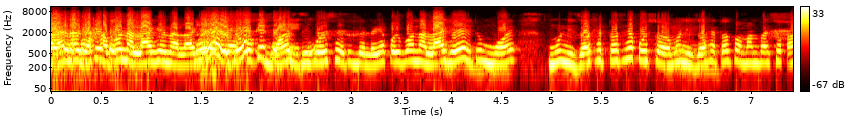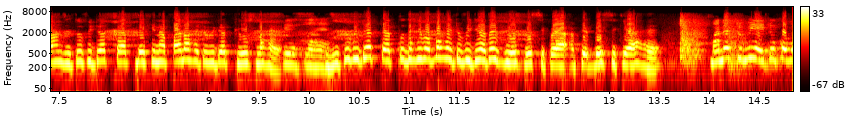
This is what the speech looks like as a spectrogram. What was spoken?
নাই নাই দেখাব কৈছে। নালাগে নালাগে সেইটো কৈছে মই যি। কৰিছো সেইটো বেলেগে কৰিব নালাগে সেইটো মই মোৰ নিজৰ ক্ষেত্ৰতহে কৈছো আৰু মই। নিজৰ ক্ষেত্ৰত প্ৰমাণ পাইছো কাৰণ যিটো ভিডিঅ'ত পেট দেখি নাপায় ন সেইটো ভিডিঅ'ত ভিউজ নাহে। যিটো ভিডিঅ'ত পেটটো দেখি পাব সেইটো ভিডিঅ'তে ভিউজ বেছি পায়- বেছিকে আহে মানে তুমি এইটো ক'ব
